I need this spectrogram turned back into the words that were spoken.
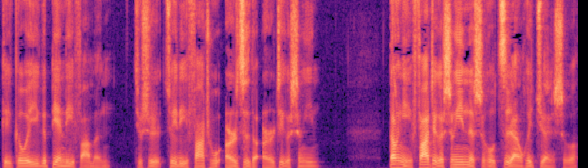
给各位一个便利法门，就是嘴里发出“儿子”的“儿”这个声音。当你发这个声音的时候，自然会卷舌，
